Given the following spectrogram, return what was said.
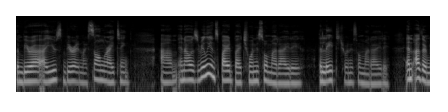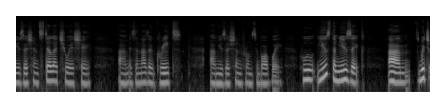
the mbira. I use mbira in my songwriting. Um, and I was really inspired by Chiwoniso Maraire, the late Chiwoniso Maraire, and other musicians. Stella Chiweshe um, is another great uh, musician from Zimbabwe who used the music um, which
